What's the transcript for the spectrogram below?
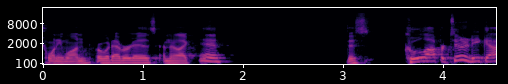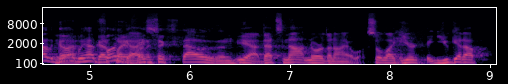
21 or whatever it is, and they're like, eh, this cool opportunity. God, God we had fun, play in front of guys. Six thousand. Yeah, that's not Northern Iowa. So like you're you get up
